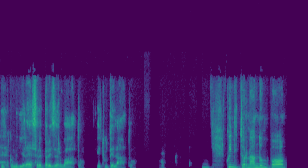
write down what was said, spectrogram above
come dire, essere preservato e tutelato. Quindi tornando un po'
